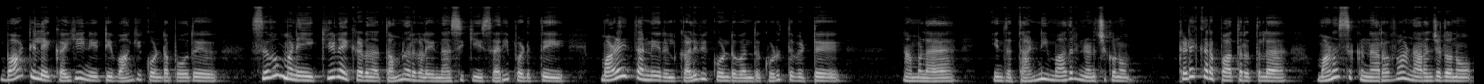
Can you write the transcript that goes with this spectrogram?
பாட்டிலை கையை நீட்டி வாங்கி கொண்டபோது சிவமணி கீழே கிடந்த தமிழர்களை நசுக்கி சரிப்படுத்தி மழை தண்ணீரில் கழுவி கொண்டு வந்து கொடுத்துவிட்டு நம்மளை இந்த தண்ணி மாதிரி நினச்சிக்கணும். கிடைக்கிற பாத்திரத்தில் மனசுக்கு நிறவாக நிறைஞ்சிடணும்.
